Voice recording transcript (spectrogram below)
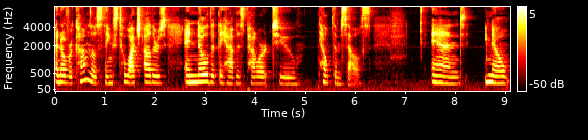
and overcome those things to watch others and know that they have this power to help themselves. And, you know,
